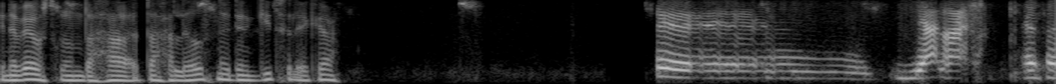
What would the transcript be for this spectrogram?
en erhvervsdrivende, der har, der har lavet sådan et energitillæg her? Øh, ja, nej. Altså,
